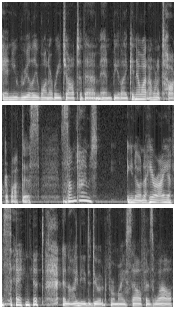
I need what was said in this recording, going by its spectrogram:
and you really want to reach out to them and be like, you know what, I want to talk about this. Sometimes you know, now here I am saying it, and I need to do it for myself as well,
